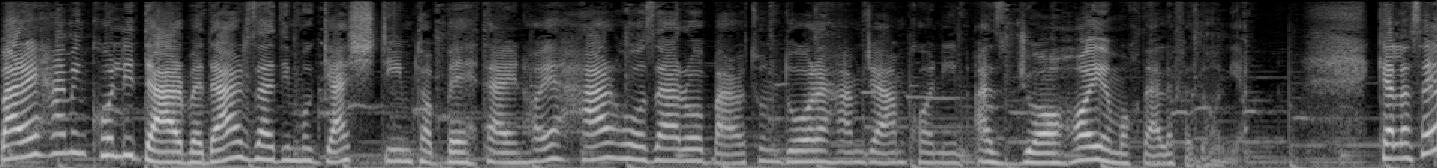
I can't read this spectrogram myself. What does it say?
برای همین کلی در به در زدیم و گشتیم تا بهترین های هر حوزه رو براتون دور هم جمع کنیم از جاهای مختلف دنیا. کلاس های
